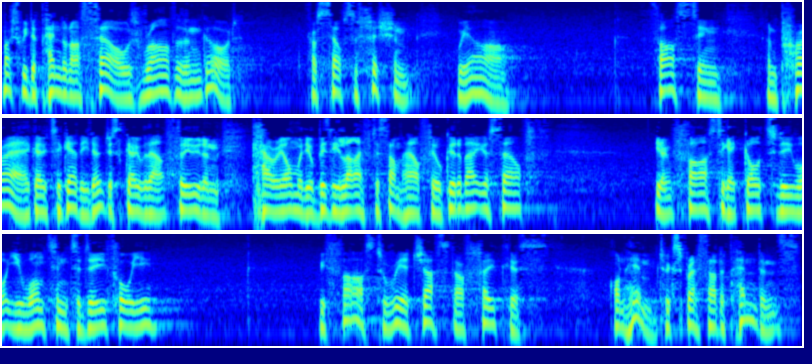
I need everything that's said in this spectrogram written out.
much we depend on ourselves rather than God. How self-sufficient we are. Fasting and prayer go together. You don't just go without food and carry on with your busy life to somehow feel good about yourself. You don't fast to get God to do what you want Him to do for you. We fast to readjust our focus on Him, to express our dependence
